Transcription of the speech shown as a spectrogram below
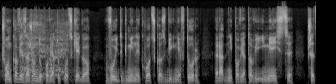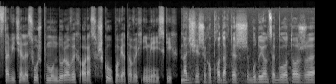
członkowie zarządu powiatu kłodzkiego, wójt gminy Kłodzko Zbigniew Tur, radni powiatowi i miejscy, przedstawiciele służb mundurowych oraz szkół powiatowych i miejskich. Na dzisiejszych obchodach też budujące było to, że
